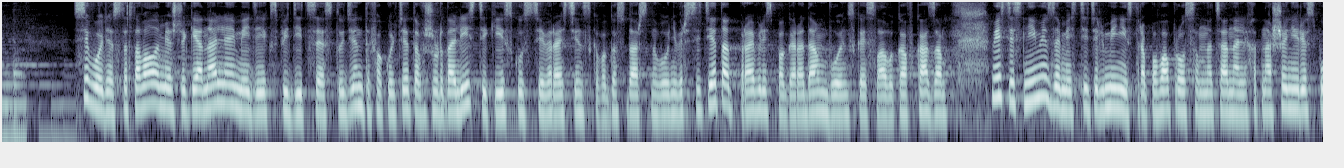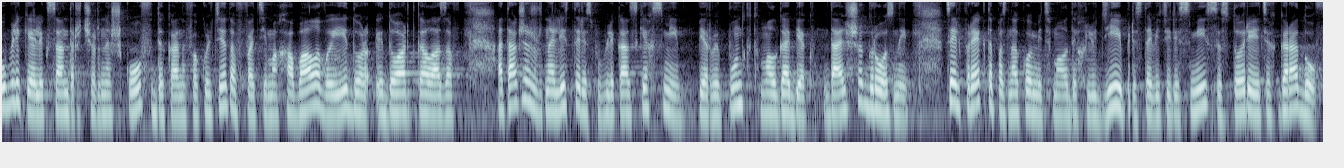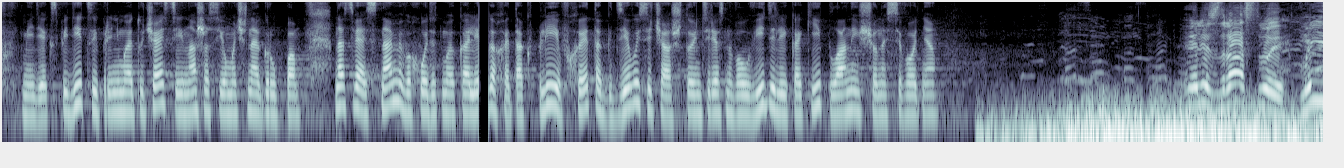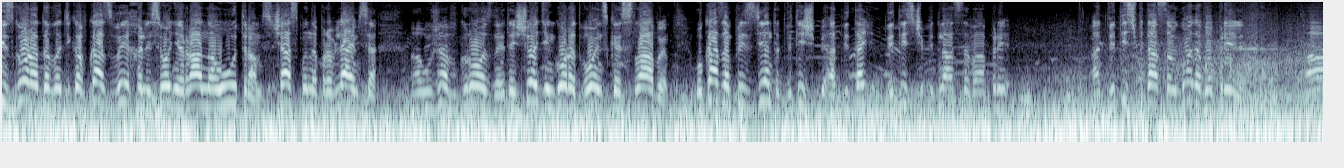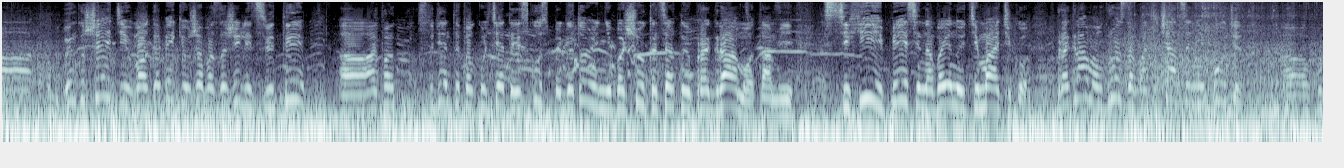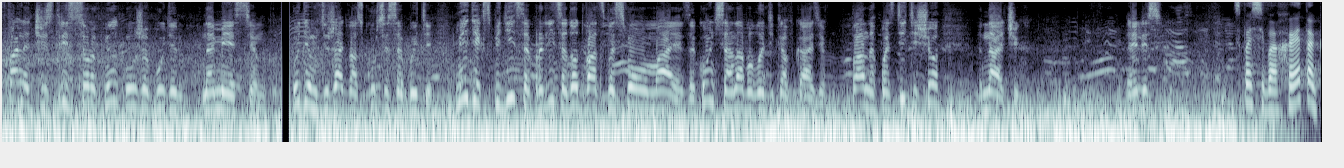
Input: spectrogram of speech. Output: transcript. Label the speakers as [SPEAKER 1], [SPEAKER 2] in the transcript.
[SPEAKER 1] Yeah. Сегодня стартовала межрегиональная медиаэкспедиция. Студенты факультетов журналистики и искусств Северо-Осетинского государственного университета отправились по городам воинской славы Кавказа. Вместе с ними заместитель министра по вопросам национальных отношений республики Александр Чернышков, деканы факультетов Фатима Хабалова и Эдуард Галазов, а также журналисты республиканских СМИ. Первый пункт – Малгобек. Дальше – Грозный. Цель проекта – познакомить молодых людей и представителей СМИ с историей этих городов. В медиаэкспедиции принимает участие и наша съемочная группа. На связь с нами выходит выходит мой коллега Хэтак Плиев. Хэтак, где вы сейчас? Что интересного увидели и какие планы еще на сегодня?
[SPEAKER 2] Эли, здравствуй! Мы из города Владикавказ выехали сегодня рано утром. Сейчас мы направляемся а, уже в Грозный. Это еще один город воинской славы. Указом президента 2000, от 2015 апреля от 2015 года в апреле. А, в Ингушетии, в Малгобеке уже возложили цветы. А, студенты факультета искусств приготовили небольшую концертную программу. Там и стихи, и песни на военную тематику. Программа в Грозном отличаться не будет. А, буквально через 30-40 минут мы уже будем на месте. Будем держать вас в курсе событий. Медиа-экспедиция продлится до 28 мая. Закончится она во Владикавказе. В планах посетить еще Нальчик. Элис.
[SPEAKER 1] Спасибо, Хэтак.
